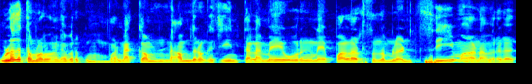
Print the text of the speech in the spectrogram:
உலகத் தமிழர்கள் அனைவருக்கும் வணக்கம். நாம் தமிழர் கட்சியின் தலைமை ஒருங்கிணைப்பாளர் செந்தமிழன் சீமான் அவர்கள்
